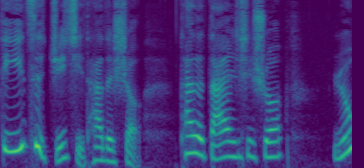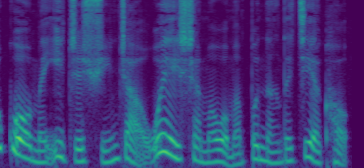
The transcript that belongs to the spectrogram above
第一次举起他的手，他的答案是说：“如果我们一直寻找为什么我们不能的借口，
